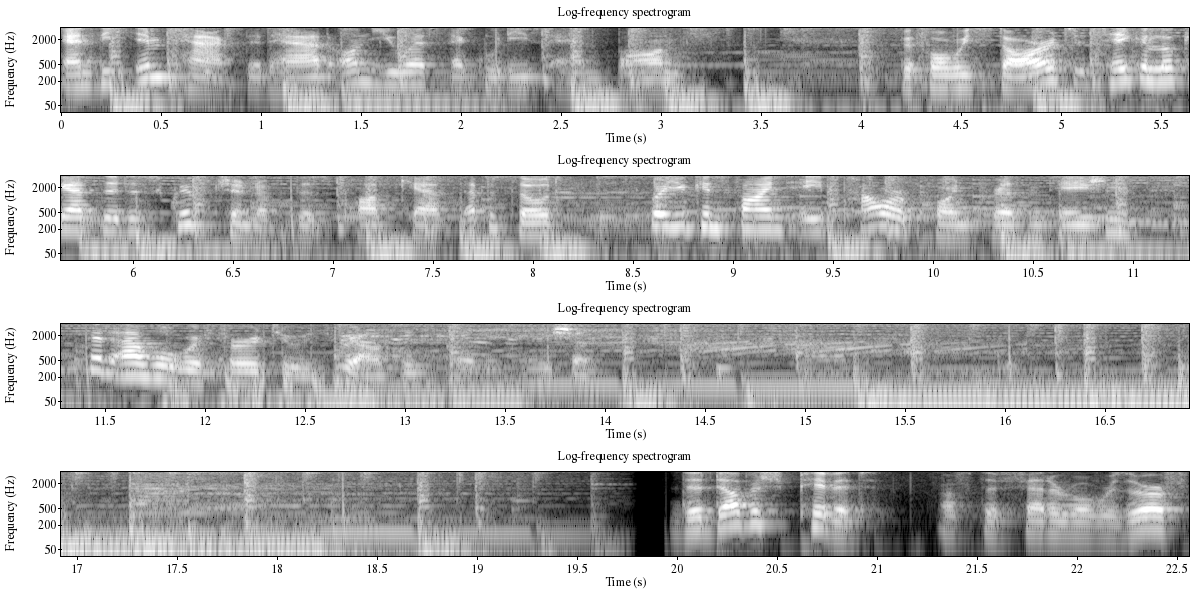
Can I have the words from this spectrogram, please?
and the impact it had on US equities and bonds. Before we start, take a look at the description of this podcast episode, where you can find a PowerPoint presentation that I will refer to throughout this presentation. The dovish pivot of the Federal Reserve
